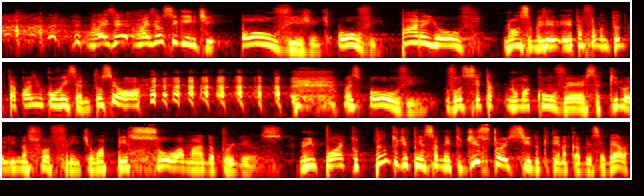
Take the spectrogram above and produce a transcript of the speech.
mas, é, mas é o seguinte: ouve, gente, ouve. Para e ouve. Nossa, mas ele, ele tá falando tanto que tá quase me convencendo. Então você ora. mas ouve, você está numa conversa, aquilo ali na sua frente é uma pessoa amada por Deus. Não importa o tanto de pensamento distorcido que tem na cabeça dela,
